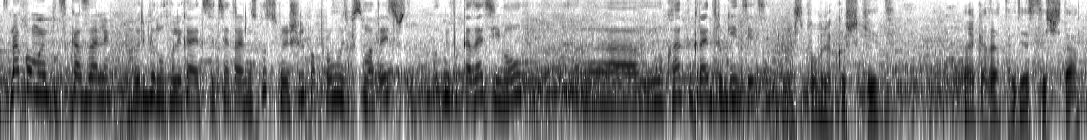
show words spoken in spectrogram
Знакомые подсказали. Ребенок увлекается театральным искусством, решили попробовать посмотреть и показать ему, э, ну, как играют другие дети. Республику Шкит. Я когда-то в детстве читал.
